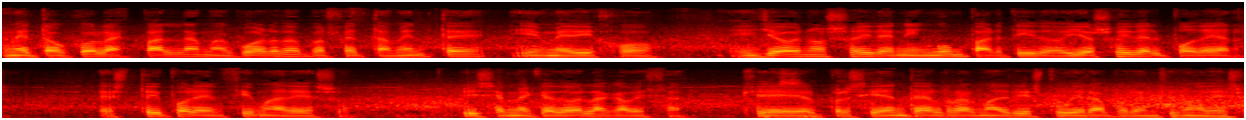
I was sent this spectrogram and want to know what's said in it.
me tocó la espalda, me acuerdo perfectamente, y me dijo, yo no soy de ningún partido, yo soy del poder, estoy por encima de eso. y se me quedó en la cabeza que el presidente del Real Madrid estuviera por encima de eso.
